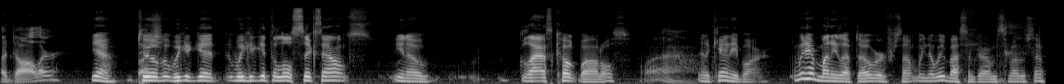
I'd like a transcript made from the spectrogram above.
A dollar? Yeah, two of it. We could get we could get the little six ounce, you know, glass Coke bottles Wow. and a candy bar. We'd have money left over for something. We know we'd buy some gum, some other stuff.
